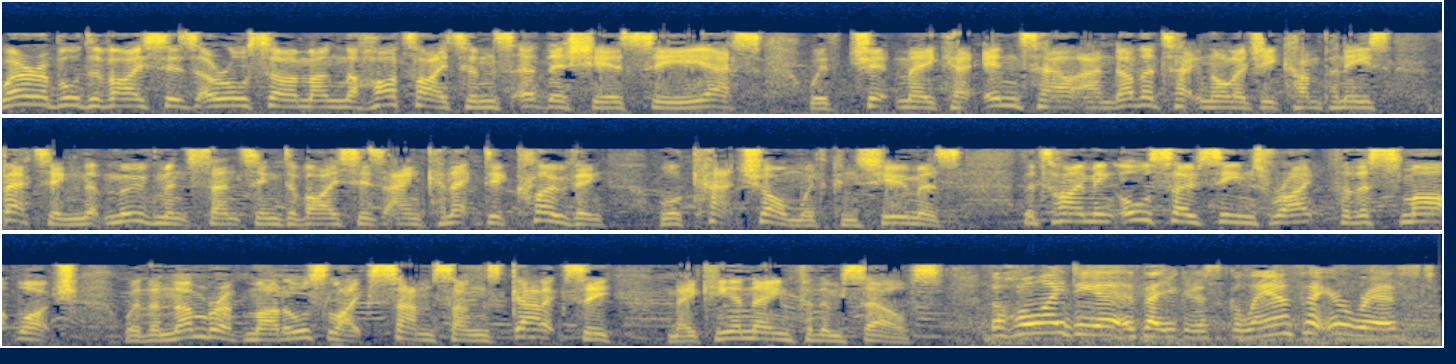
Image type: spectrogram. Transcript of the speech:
Wearable devices are also among the hot items at this year's CES, with chipmaker Intel and other technology companies betting that movement sensing devices and connected clothing will catch on with consumers. The timing also seems right for the smartwatch, with a number of models like Samsung's Galaxy making a name for themselves. The whole idea is that you can just glance at your wrist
